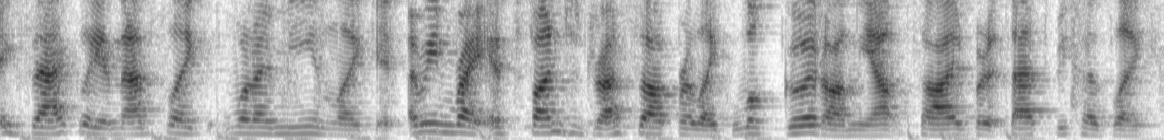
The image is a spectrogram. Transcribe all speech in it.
exactly, and that's like what I mean. Like, it, I mean, right. It's fun to dress up or like look good on the outside, but that's because like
